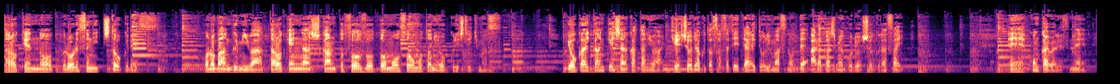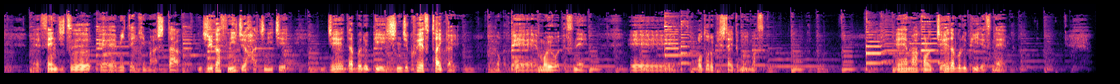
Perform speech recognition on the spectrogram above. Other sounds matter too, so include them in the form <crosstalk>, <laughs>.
タロケンのプロレスニッチトークです。この番組はタロケンが主観と想像と妄想をもとにお送りしていきます。業界関係者の方には継承略とさせていただいておりますので、あらかじめご了承ください。えー今回はですね、えー先日、えー見てきました、10月28日、JWP 新宿フェイス大会の、えー模様をですね、えーお届けしたいと思います。えーまあこの JWP ですね、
